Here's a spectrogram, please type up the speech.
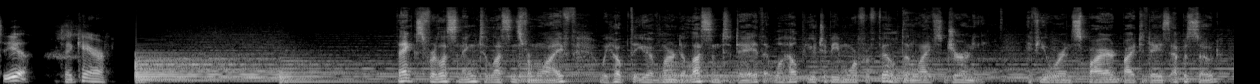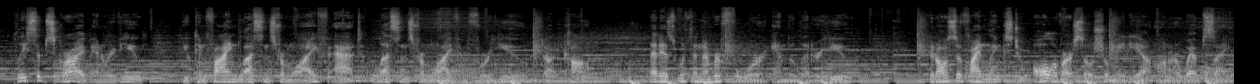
See you. Take care. Thanks for listening to Lessons from Life. We hope that you have learned a lesson today that will help you to be more fulfilled in life's journey. If you were inspired by today's episode, please subscribe and review. You can find Lessons from Life at lessonsfromlifeforyou.com. That is with the number 4 and the letter U. You can also find links to all of our social media on our website.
